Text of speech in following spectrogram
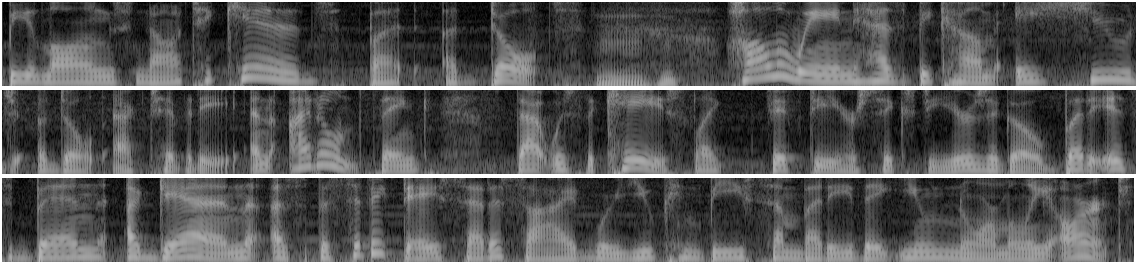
belongs not to kids, but adults. Mm-hmm. Halloween has become a huge adult activity, and I don't think that was the case like 50 or 60 years ago, but it's been again a specific day set aside where you can be somebody that you normally aren't.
